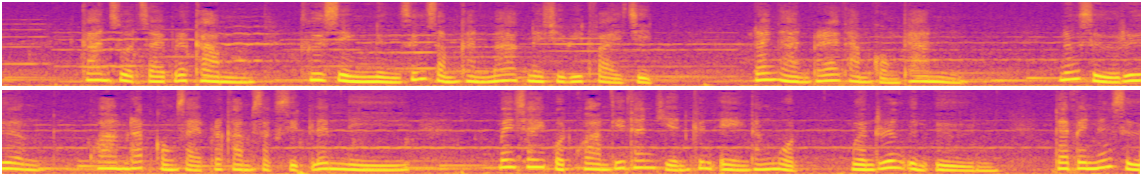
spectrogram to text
ำ การสวดสายประคำคือสิ่งหนึ่งซึ่งสำคัญมากในชีวิตฝ่ายจิต และงานแพร่ธรรมของท่าน หนังสือเรื่อง ความลับของสายประคำศักดิ์สิทธิ์เล่มนี้ ไม่ใช่บทความที่ท่านเขียนขึ้นเองทั้งหมดเหมือนเรื่องอื่นๆ แต่เป็นหนังสือ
